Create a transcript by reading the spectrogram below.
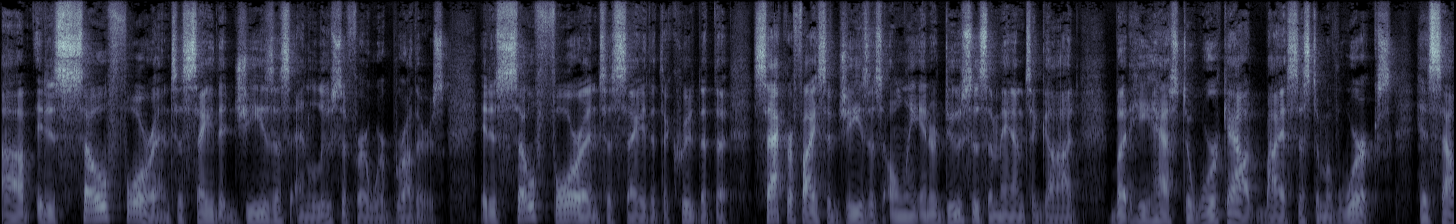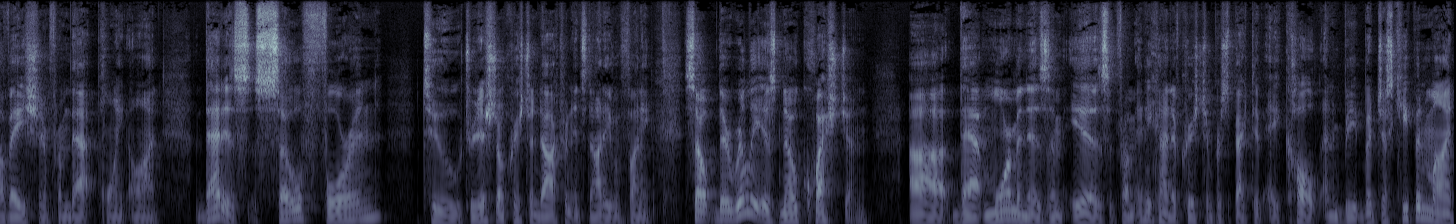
um, it is so foreign to say that Jesus and Lucifer were brothers. It is so foreign to say that the that the sacrifice of Jesus only introduces a man to God, but he has to work out by a system of works his salvation from that point on. That is so foreign to traditional Christian doctrine. It's not even funny. So there really is no question uh, that Mormonism is, from any kind of Christian perspective, a cult. And be, but just keep in mind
